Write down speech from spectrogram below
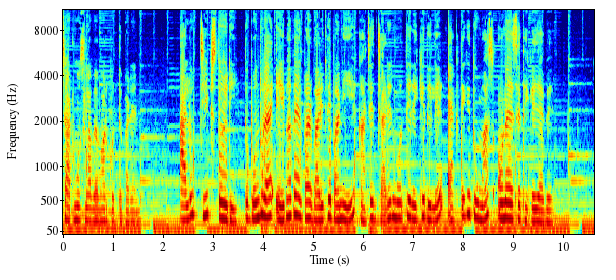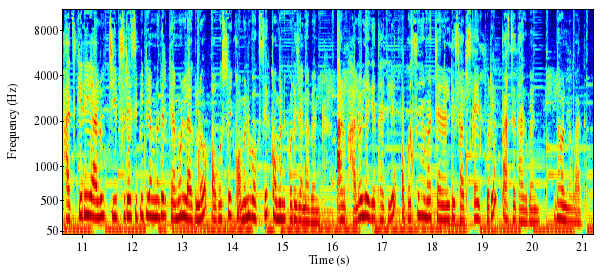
চাট মশলা ব্যবহার করতে পারেন। আলুর চিপস তৈরি। তো বন্ধুরা, এইভাবে একবার বাড়িতে বানিয়ে কাঁচের জারের মধ্যে রেখে দিলে এক থেকে দু মাস অনায়াসে থেকে যাবে। আজকের এই আলুর চিপস রেসিপিটি আপনাদের কেমন লাগল অবশ্যই কমেন্ট বক্সে কমেন্ট করে জানাবেন। আর ভালো লেগে থাকলে অবশ্যই আমার চ্যানেলটি সাবস্ক্রাইব করে পাশে থাকবেন। ধন্যবাদ।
